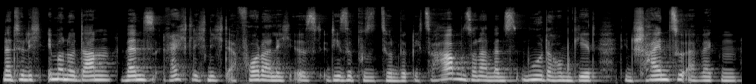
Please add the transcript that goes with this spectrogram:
Natürlich immer nur dann, wenn es rechtlich nicht erforderlich ist, diese Position wirklich zu haben, sondern wenn es nur darum geht, den Schein zu erwecken,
